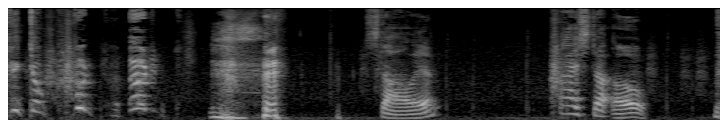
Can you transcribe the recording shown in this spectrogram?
Get the foot out. Stalin. Hi, Sta. Oh.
